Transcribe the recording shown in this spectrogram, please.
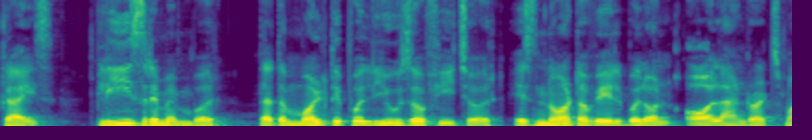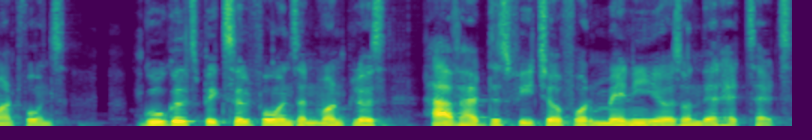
Guys, please remember that the multiple user feature is not available on all Android smartphones. Google's Pixel phones and OnePlus have had this feature for many years on their headsets.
